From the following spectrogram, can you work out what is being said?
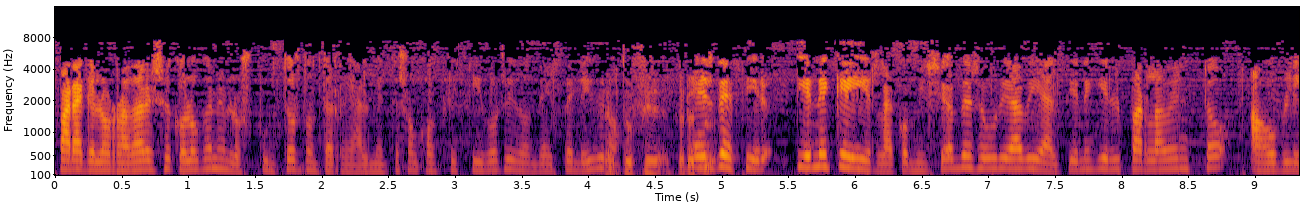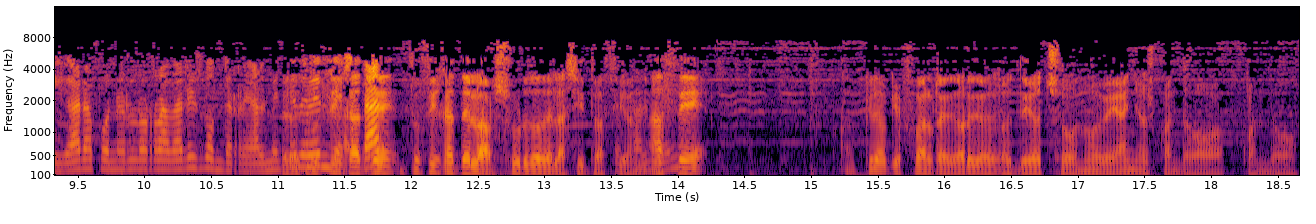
para que los radares se coloquen en los puntos donde realmente son conflictivos y donde hay peligro. pero tú fi- pero es tú- decir, tiene que ir la Comisión de Seguridad Vial, tiene que ir el Parlamento a obligar a poner los radares donde realmente Pero tú deben de estar. tú fíjate lo absurdo de la situación. Totalmente. Hace, creo que fue alrededor de, de 8 o 9 años cuando, cuando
